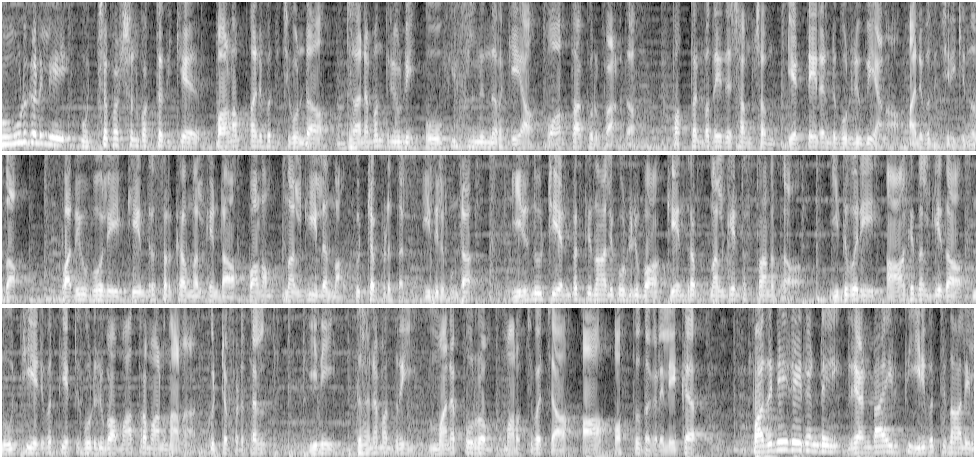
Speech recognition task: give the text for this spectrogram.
സ്കൂളുകളിലെ ഉച്ചഭക്ഷണ പദ്ധതിക്ക് പണം അനുവദിച്ചുകൊണ്ട് ധനമന്ത്രിയുടെ ഓഫീസിൽ നിന്നിറക്കിയ വാർത്താക്കുറിപ്പാണിത്. പത്തൊൻപത് ദശാംശം എട്ട് രണ്ട് കോടി രൂപയാണ് അനുവദിച്ചിരിക്കുന്നത്. പതിവ് പോലെ കേന്ദ്ര സർക്കാർ നൽകേണ്ട പണം നൽകിയില്ലെന്ന കുറ്റപ്പെടുത്തൽ ഇതിലുമുണ്ട്. ഇരുന്നൂറ്റി എൺപത്തിനാല് കോടി രൂപ കേന്ദ്രം നൽകേണ്ട സ്ഥാനത്ത് ഇതുവരെ ആകെ നൽകിയത് നൂറ്റി എഴുപത്തിയെട്ട് കോടി രൂപ മാത്രമാണെന്നാണ് കുറ്റപ്പെടുത്തൽ. ഇനി ധനമന്ത്രി മനഃപൂർവം മറച്ചുവെച്ച ആ വസ്തുതകളിലേക്ക്. പതിനേഴ് രണ്ട് രണ്ടായിരത്തി ഇരുപത്തിനാലിൽ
